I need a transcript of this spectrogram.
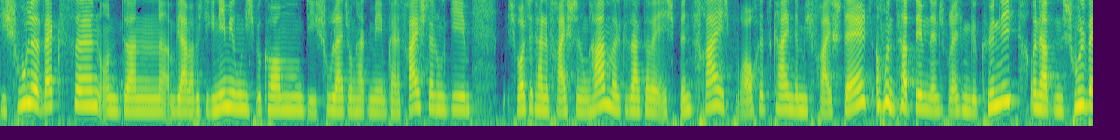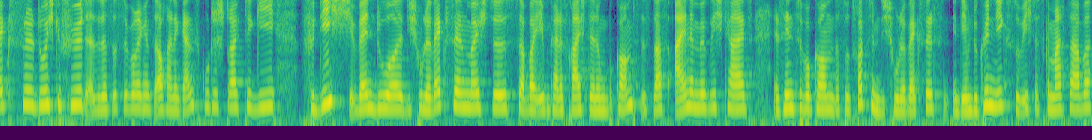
die Schule wechseln und dann ja, habe ich die Genehmigung nicht bekommen. Die Schulleitung hat mir eben keine Freistellung gegeben ich wollte keine Freistellung haben, weil ich gesagt habe, ich bin frei, ich brauche jetzt keinen, der mich freistellt und habe dementsprechend gekündigt und habe einen Schulwechsel durchgeführt. Also das ist übrigens auch eine ganz gute Strategie für dich, wenn du die Schule wechseln möchtest, aber eben keine Freistellung bekommst, ist das eine Möglichkeit, es hinzubekommen, dass du trotzdem die Schule wechselst, indem du kündigst, so wie ich das gemacht habe.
